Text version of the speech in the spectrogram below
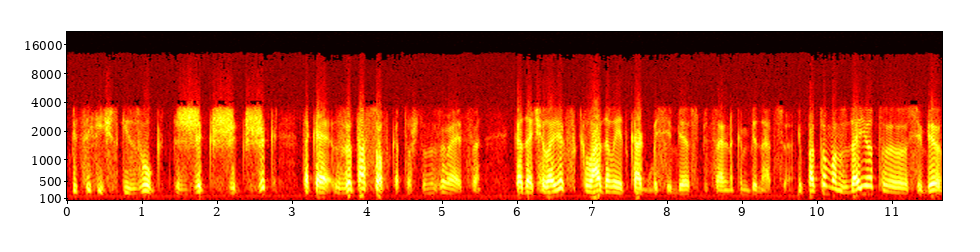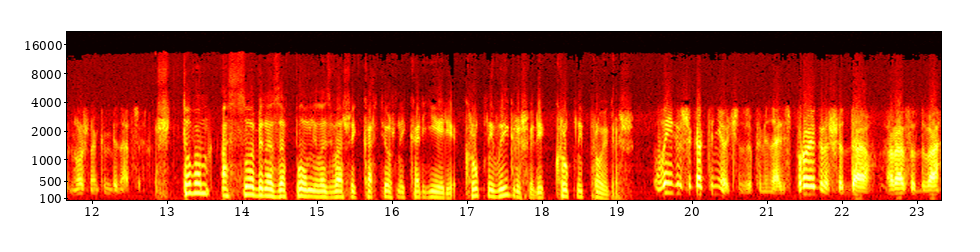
специфический звук жик-жик-жик, такая затасовка, то, что называется – когда человек складывает как бы себе специально комбинацию. И потом он сдает э, себе нужную комбинацию. Что вам особенно запомнилось в вашей картежной карьере? Крупный выигрыш или крупный проигрыш? Выигрыши как-то не очень запоминались. Проигрыши, да, раза два.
